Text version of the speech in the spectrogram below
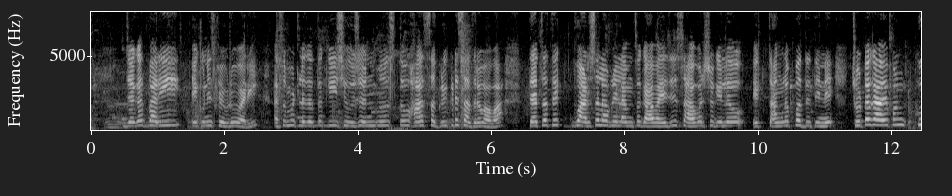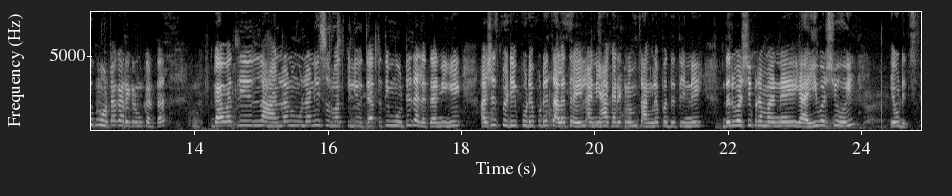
जगात भारी एकोणीस फेब्रुवारी. असं म्हटलं जातं की शिवजन्मोत्सव हा सगळीकडे साजरा व्हावा. त्याचाच एक वारसा लाभलेला आमचं गाव आहे जे सहा वर्ष गेलं एक चांगल्या पद्धतीने छोटं गाव आहे पण खूप मोठा कार्यक्रम करतात. गावातली लहान लहान मुलांनी सुरुवात केली होती. आता ती मोठी झाल्यात आणि ही अशीच पिढी पुढे पुढे चालत राहील आणि हा कार्यक्रम चांगल्या पद्धतीने दरवर्षीप्रमाणे ह्याही वर्षी होईल. एवढेच.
